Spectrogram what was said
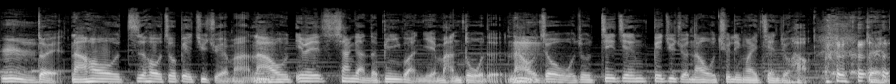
嗯，对，然后之后就被拒绝嘛，然后因为香港的殡仪馆也蛮多的，然后就我就这间被拒绝，然后我去另外一间就好，对，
